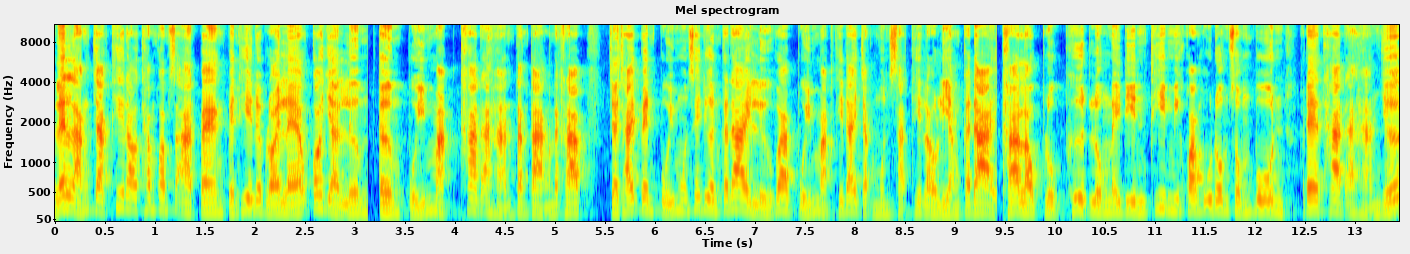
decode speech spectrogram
และหลังจากที่เราทำความสะอาดแปลงเป็นที่เรียบร้อยแล้ว ก็อย่าลืมเติมปุ๋ยหมักธาตุอาหารต่างๆนะครับ จะใช้เป็นปุ๋ยมูลไส้เดือนก็ได้ หรือว่าปุ๋ยหมักที่ได้จากมูลสัตว์ที่เราเลี้ยงก็ได้ ถ้าเราปลูกพืชลงในดินที่มีความอุดมสมบูรณ์แร่ธาตุอาหารเยอะ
